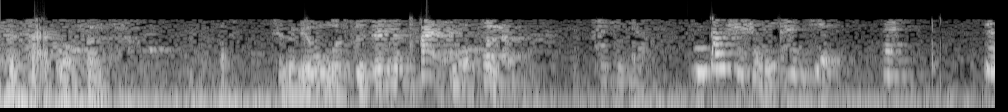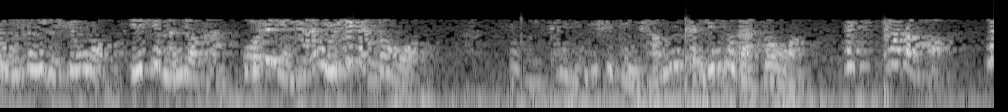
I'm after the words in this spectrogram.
是太过分了！这个刘五四真是太过分了！潘先生，您当时是没看见？哎，刘五四那个凶我，一进门就喊我是警察，你们谁敢动我？我一看人家是警察，你肯定不敢动啊！哎，他倒好，拿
